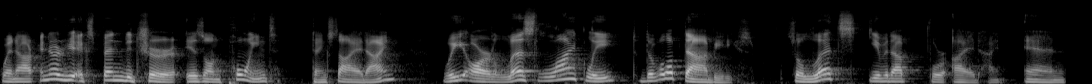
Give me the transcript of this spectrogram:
when our energy expenditure is on point, thanks to iodine, we are less likely to develop diabetes. So let's give it up for iodine and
